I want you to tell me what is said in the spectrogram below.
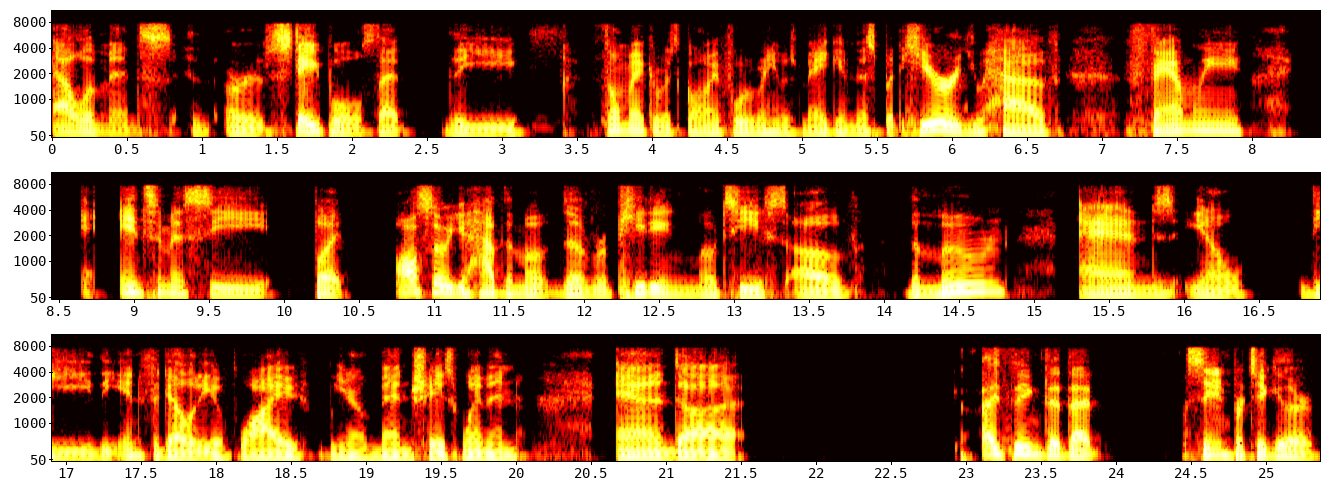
elements or staples that the filmmaker was going for when he was making this. But here you have family intimacy but also you have the mo- the repeating motifs of the moon and you know the the infidelity of why you know men chase women. And uh i think that that scene in particular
